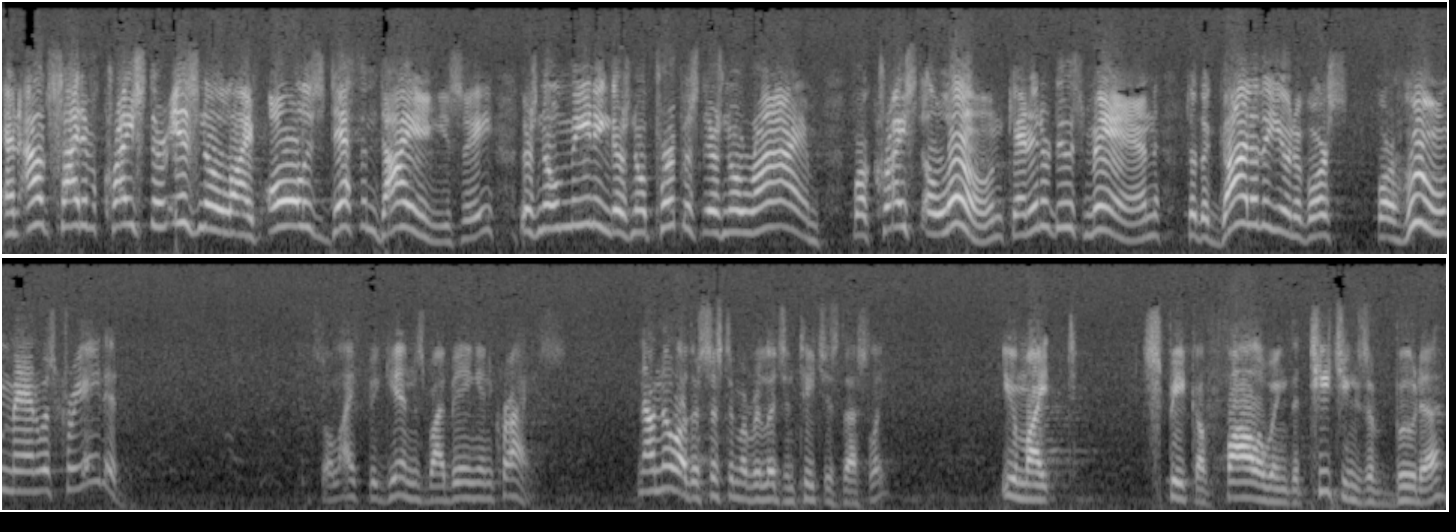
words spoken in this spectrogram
And outside of Christ, there is no life. All is death and dying, you see. There's no meaning, there's no purpose, there's no rhyme. For Christ alone can introduce man to the God of the universe for whom man was created. So life begins by being in Christ. Now, no other system of religion teaches thusly. You might speak of following the teachings of Buddha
